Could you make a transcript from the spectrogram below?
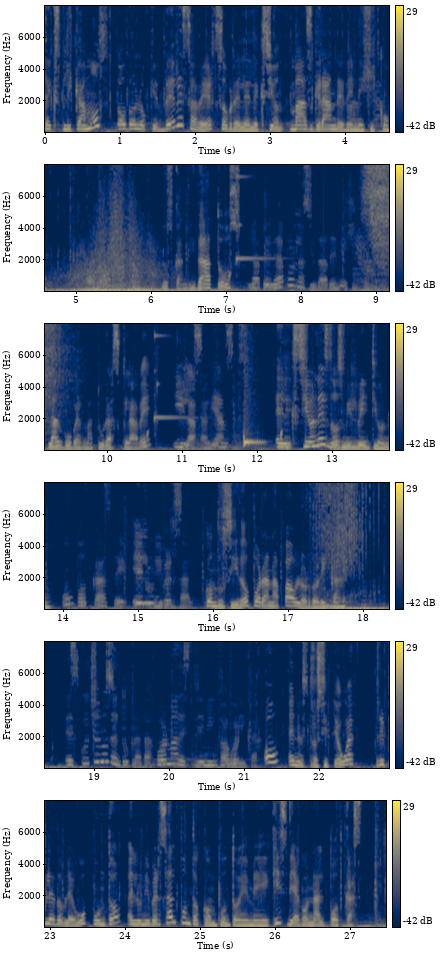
Te explicamos todo lo que debes saber sobre la elección más grande de México. Los candidatos, la pelea por la Ciudad de México, las gubernaturas clave y las alianzas. Elecciones 2021, un podcast de El Universal, conducido por Ana Paula Ordorica. Escúchanos en tu plataforma de streaming favorita o en nuestro sitio web www.eluniversal.com.mx diagonal podcast.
